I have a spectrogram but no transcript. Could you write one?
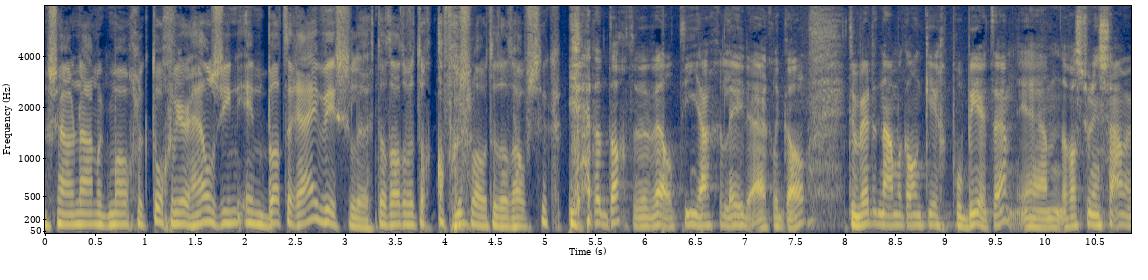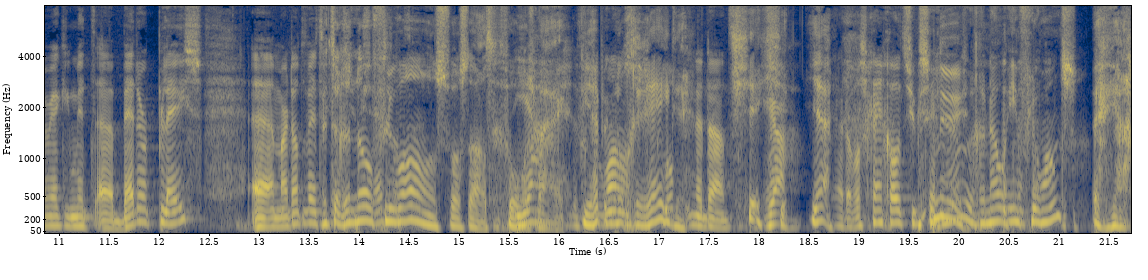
zou namelijk mogelijk toch weer heil zien in batterij wisselen. Dat hadden we toch afgesloten, dat hoofdstuk? Ja, dat dachten we wel. Tien jaar geleden eigenlijk al. Toen werd het namelijk al een keer geprobeerd. Hè? Uh, dat was toen in samenwerking met uh, Better Place. Maar dat werd met de Renault Fluence was dat, volgens ja, mij. Die heb ik nog gereden. Klopt, inderdaad. Jeetje. Ja. ja, dat was geen groot succes. Nu, Renault Influence? ja,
